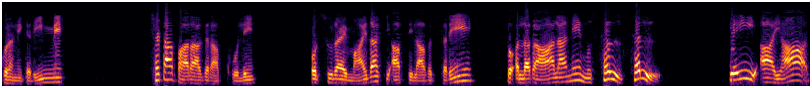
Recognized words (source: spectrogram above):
قرآن کریم میں چھٹا پارا اگر آپ کھولیں اور سورہ معاہدہ کی آپ تلاوت کریں تو اللہ تعالی نے مسلسل کئی آیات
